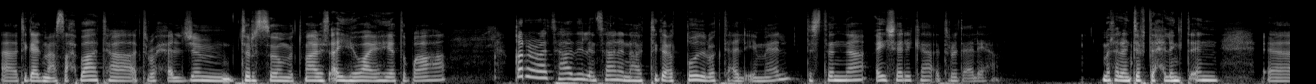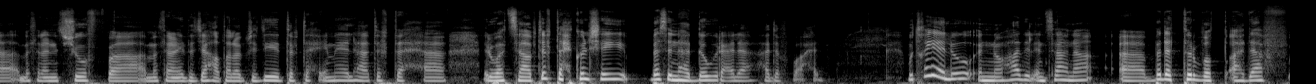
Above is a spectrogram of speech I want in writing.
تقعد مع صحباتها تروح الجيم ترسم تمارس أي هواية هي تبغاها. قررت هذه الإنسانة أنها تقعد طول الوقت على الإيميل تستنى أي شركة ترد عليها. مثلا تفتح لينكد ان آه، مثلا تشوف آه، مثلا إذا جاها طلب جديد تفتح إيميلها تفتح الواتساب تفتح كل شيء بس إنها تدور على هدف واحد. وتخيلوا إنه هذه الإنسانة بدأت تربط أهداف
